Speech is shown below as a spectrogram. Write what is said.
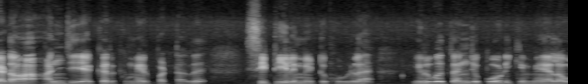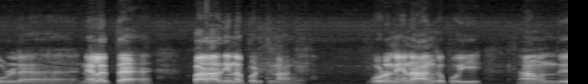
இடம் அஞ்சு ஏக்கருக்கு மேற்பட்டது. சிட்டி லிமிட்டுக்குள்ளே இருபத்தஞ்சு கோடிக்கு மேலே உள்ள நிலத்தை பராதீனப்படுத்தினாங்க. உடனே நான் அங்கே போய் நான் வந்து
